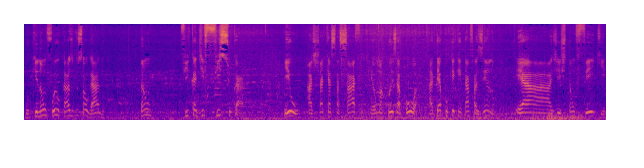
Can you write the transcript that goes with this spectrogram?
o que não foi o caso do Salgado. Então, fica difícil, cara. Eu achar que essa SAF é uma coisa boa, até porque quem está fazendo é a gestão fake,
